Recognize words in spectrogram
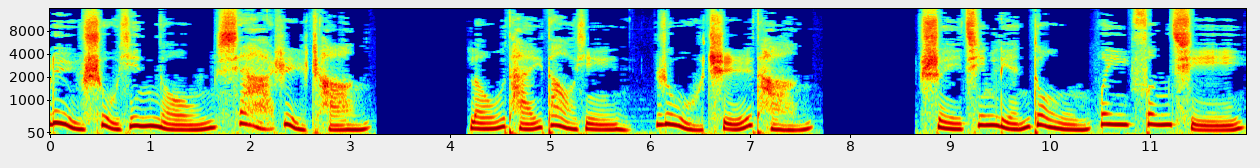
绿树阴浓，夏日长。楼台倒影入池塘，水晶帘动微风起，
